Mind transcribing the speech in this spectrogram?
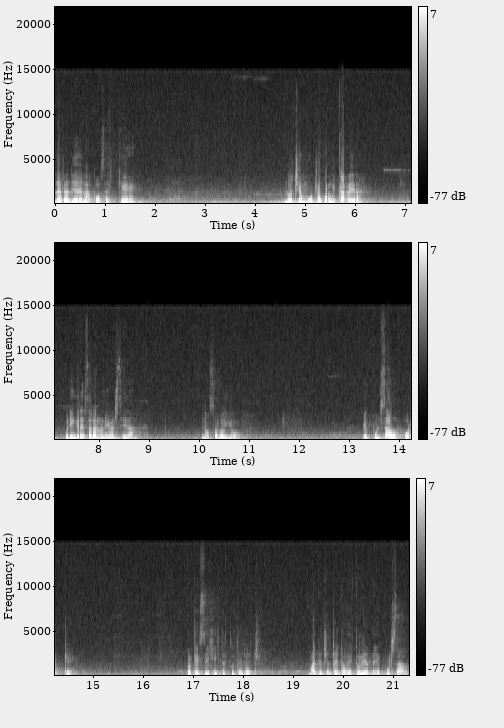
La realidad de las cosas es que luché mucho por mi carrera, por ingresar a la universidad. No solo yo. Expulsados, ¿por qué? Porque exigiste tus derechos más de 82 estudiantes expulsados.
